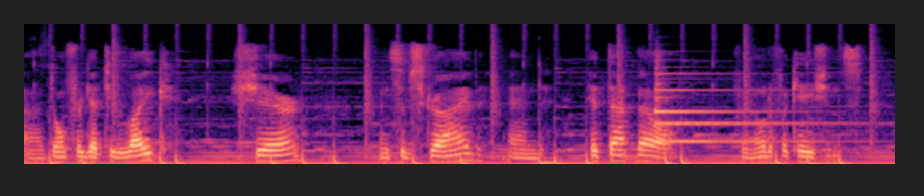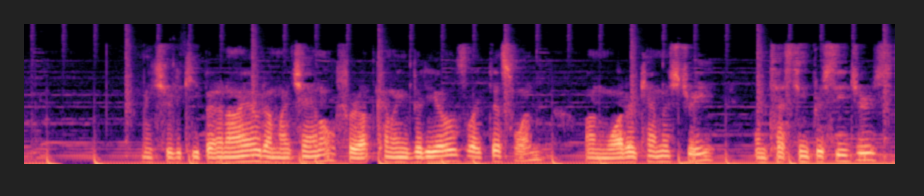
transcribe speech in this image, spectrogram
Uh, don't forget to like, share, and subscribe, and hit that bell for notifications. Make sure to keep an eye out on my channel for upcoming videos like this one on water chemistry and testing procedures.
